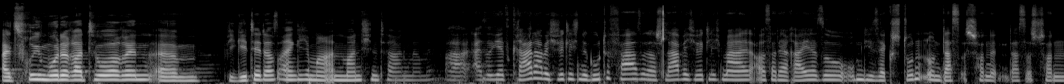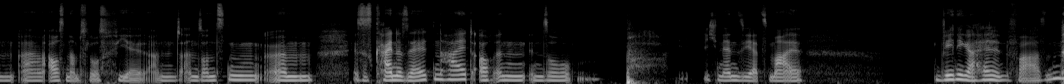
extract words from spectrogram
Als Frühmoderatorin ähm, wie geht dir das eigentlich immer an manchen Tagen damit? Ah, also jetzt gerade habe ich wirklich eine gute Phase, da schlafe ich wirklich mal außer der Reihe so um die sechs Stunden und das ist schon, das ist schon äh, ausnahmslos viel. Und ansonsten ähm, ist es keine Seltenheit, auch in, in so, ich nenne sie jetzt mal weniger hellen Phasen,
